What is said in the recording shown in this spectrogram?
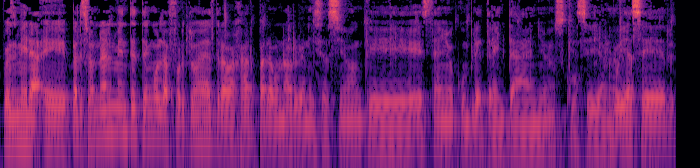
Pues mira, eh, personalmente tengo la fortuna de trabajar para una organización que este año cumple 30 años, que se llama, voy a hacer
